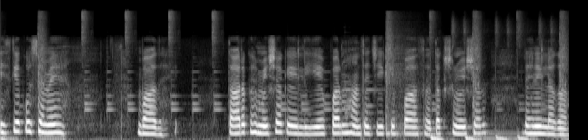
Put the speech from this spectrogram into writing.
इसके कुछ समय बाद तारक हमेशा के लिए परमहंस जी के पास दक्षिणेश्वर रहने लगा।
